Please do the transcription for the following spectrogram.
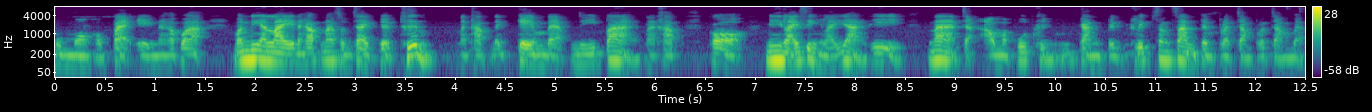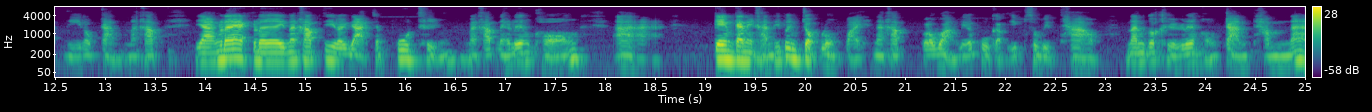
มุมมองของแปะเองนะครับว่ามันมีอะไรนะครับน่าสนใจเกิดขึ้นนะครับในเกมแบบนี้บ้างนะครับ ก็มีหลายสิ่งหลายอย่างที่น่าจะเอามาพูดถึงกันเป็นคลิปสั้น ๆ เป็นประจำประจำแบบนี้แล้วกันนะครับ อย่างแรกเลยนะครับที่เราอยากจะพูดถึงนะครับในเรื่องของอ่าเกมการแข่งขันที่เพิ่งจบลงไปนะครับ ระหว่างเลิเวอร์พูลกับอิปสวิตทาว นั่นก็คือเรื่องของการทำหน้า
